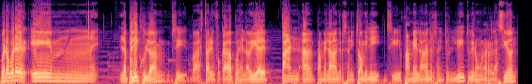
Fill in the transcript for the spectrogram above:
Bueno, whatever, eh, la película, sí, va a estar enfocada pues en la vida de Pan, Pamela Anderson y Tommy Lee, ¿sí? Pamela Anderson y Tommy Lee tuvieron una relación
